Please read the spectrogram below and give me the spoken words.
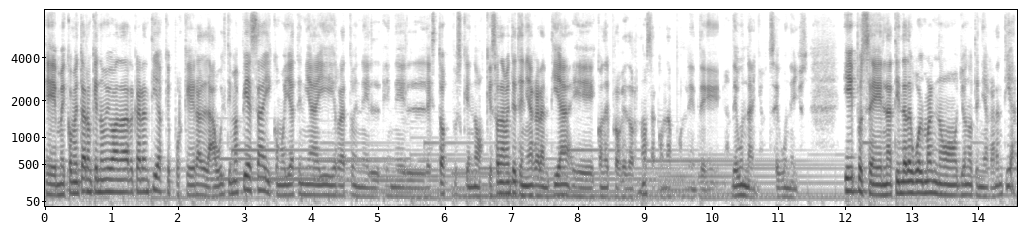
Eh, me comentaron que no me iban a dar garantía, que porque era la última pieza y como ya tenía ahí rato en el, en el stock, pues que no, que solamente tenía garantía eh, con el proveedor, ¿no? O sea, con Apple de, de un año, según ellos. Y pues en la tienda de Walmart no, yo no tenía garantía.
